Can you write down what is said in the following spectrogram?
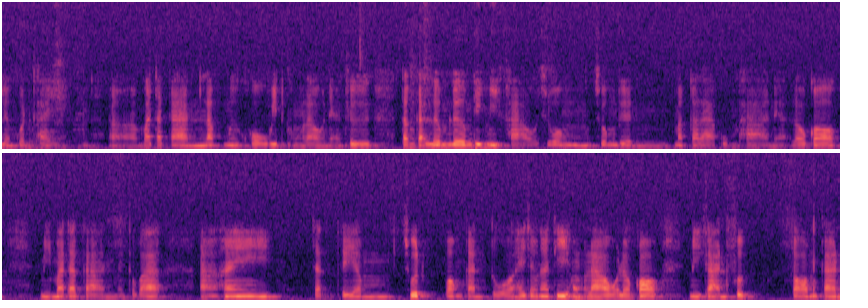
เรื่องคนไข้มาตรการรับมือโควิด ของเราเนี่ยคือตั้งแต่เริ่มเริ่มที่มีข่าวช่วงช่วงเดือนมกราคมกุมภาเนี่ยเราก็มีมาตรการเหมือนกับว่าให้ จัดเตรียมชุดป้องกันตัวให้เจ้าหน้าที่ของเรา แล้วก็มีการฝึกซ้อมการ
